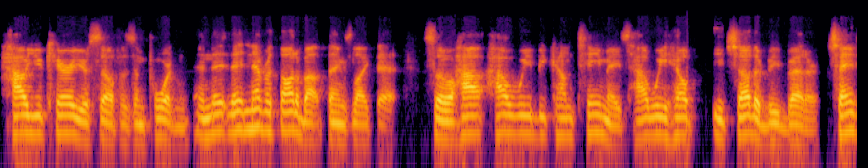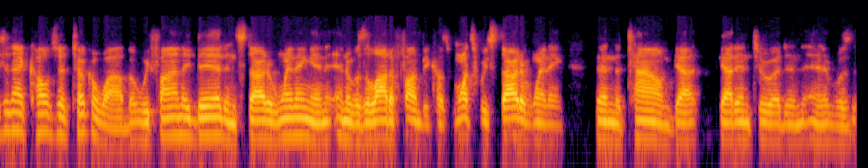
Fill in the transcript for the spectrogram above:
How you carry yourself is important. And they, they never thought about things like that. So how how we become teammates, how we help each other be better. Changing that culture took a while, but we finally did and started winning and, and it was a lot of fun because once we started winning, then the town got got into it and, and it was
